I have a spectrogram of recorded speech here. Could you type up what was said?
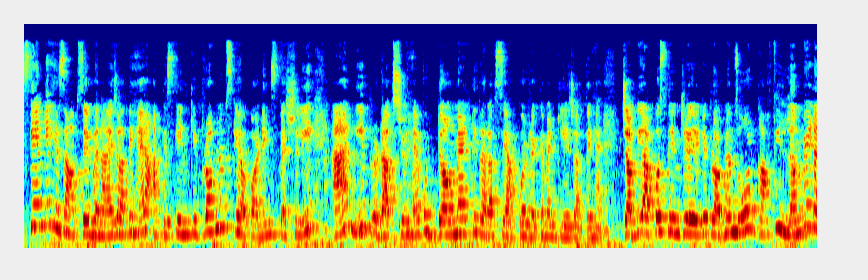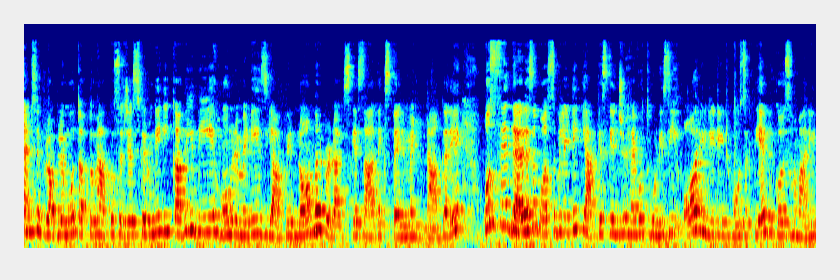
स्किन के हिसाब से बनाए जाते हैं आपके स्किन की प्रॉब्लम्स के अकॉर्डिंग स्पेशली एंड ये प्रोडक्ट्स जो है वो डर्मेट की तरफ़ से आपको रिकमेंड किए जाते हैं। जब भी आपको स्किन रिलेटेड प्रॉब्लम्स हो और काफ़ी लंबे टाइम से प्रॉब्लम हो, तब तो मैं आपको सजेस्ट करूँगी कि कभी भी ये होम रेमेडीज या फिर नॉर्मल प्रोडक्ट्स के साथ एक्सपेरिमेंट ना करें। उससे देर इज़ अ पॉसिबिलिटी कि आपकी स्किन जो है वो थोड़ी सी और इरिटेट हो सकती है बिकॉज़ हमारी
